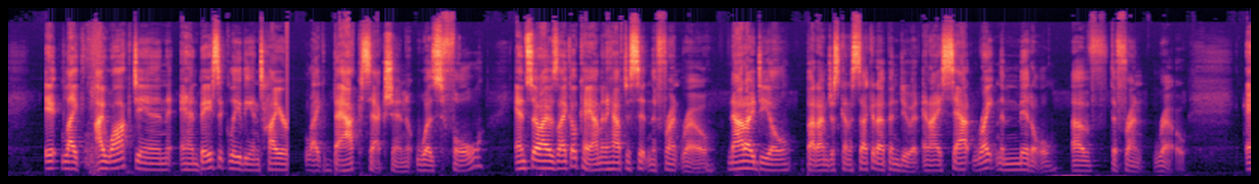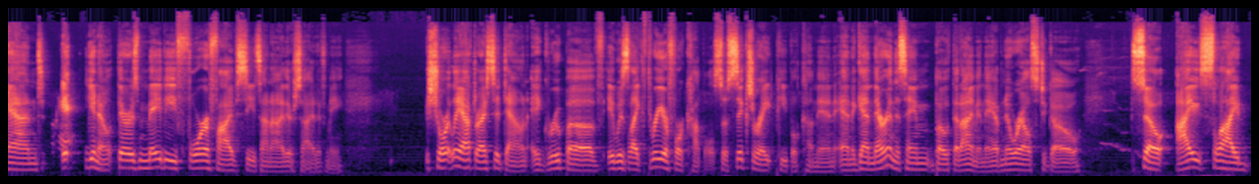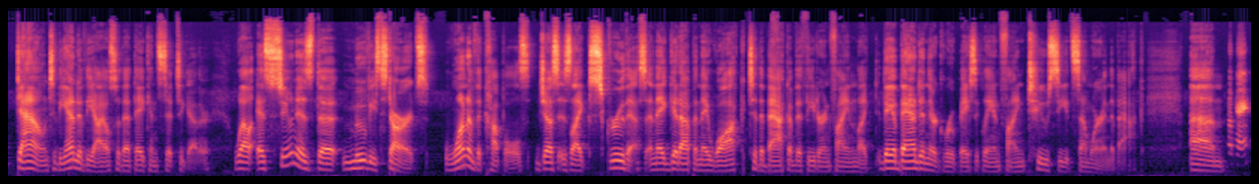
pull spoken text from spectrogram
it like i walked in and basically the entire like back section was full and so i was like okay i'm gonna have to sit in the front row. Not ideal but i'm just gonna suck it up and do it. And i sat right in the middle of the front row. And Okay. it, you know there's maybe four or five seats on either side of me. Shortly after I sit down, a group of it was like three or four couples, so six or eight people come in, and again they're in the same boat that I'm in. They have nowhere else to go, so I slide down to the end of the aisle so that they can sit together. Well, as soon as the movie starts, one of the couples just is like, screw this. And they get up and they walk to the back of the theater and find, like, they abandon their group basically and find two seats somewhere in the back. Um, Okay.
